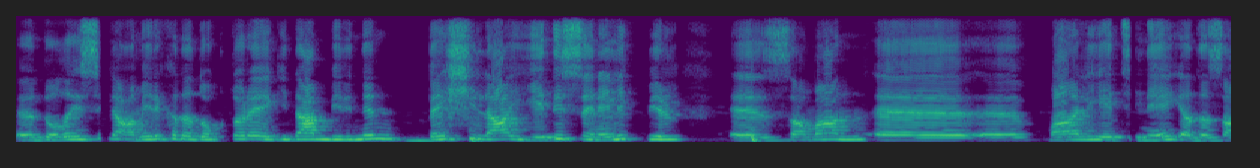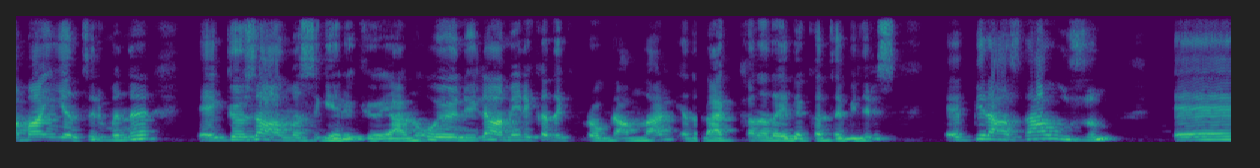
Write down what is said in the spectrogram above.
E, dolayısıyla Amerika'da doktoraya giden birinin 5 ila 7 senelik bir e, zaman e, e, maliyetini ya da zaman yatırımını e, göze alması gerekiyor. Yani o yönüyle Amerika'daki programlar ya da belki Kanada'yı da katabiliriz. E, biraz daha uzun. E,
